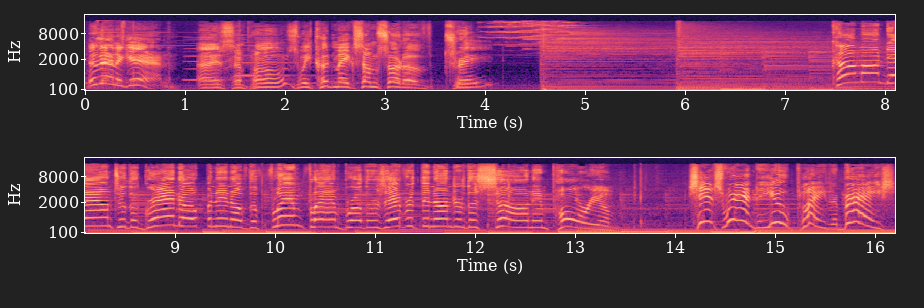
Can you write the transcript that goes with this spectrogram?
Then again, I suppose we could make some sort of trade. Come on down to the grand opening of the Flim Flam Brothers Everything Under the Sun Emporium. Since when do you play the bass?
